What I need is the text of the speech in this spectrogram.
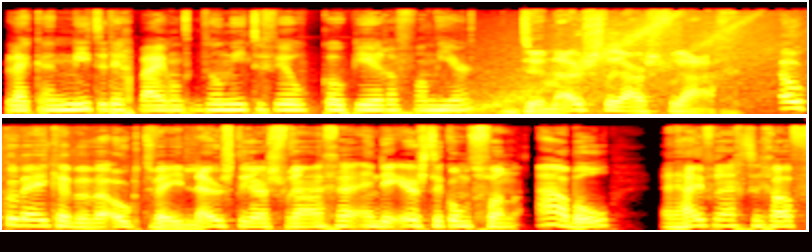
plekken. Niet te dichtbij, want ik wil niet te veel kopiëren van hier. De luisteraarsvraag. Elke week hebben we ook twee luisteraarsvragen. En de eerste komt van Abel. En hij vraagt zich af,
